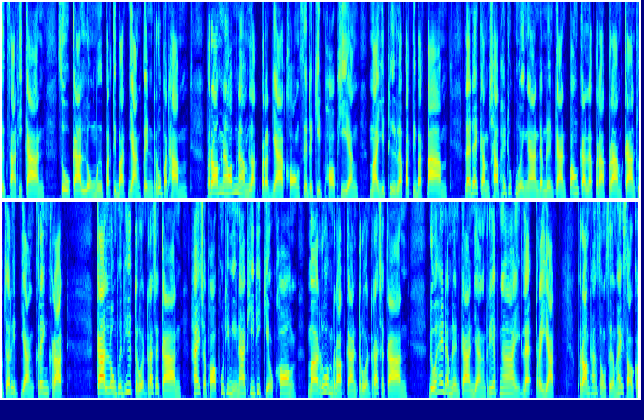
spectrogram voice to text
ศึกษาธิการ สู่การลงมือปฏิบัติอย่างเป็นรูปธรรม พร้อมน้อมนำหลักปรัชญาของเศรษฐกิจพอเพียง มายึดถือและปฏิบัติตาม และได้กำชับให้ทุกหน่วยงานดำเนินการป้องกันและปราบปรามการทุจริตอย่างเคร่งครัดการลงพื้นที่ตรวจราชการ ให้เฉพาะผู้ที่มีหน้าที่ที่เกี่ยวข้อง มาร่วมรับการตรวจราชการ โดยให้ดำเนินการอย่างเรียบง่ายและประหยัด พร้อมทั้งส่งเสริมให้สก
